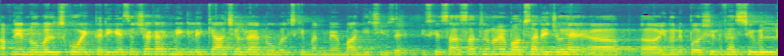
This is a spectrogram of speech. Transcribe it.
अपने नोबल्स को एक तरीके से चेक रखने के लिए क्या चल रहा है नोबल्स के मन में बाकी चीज़ें। इसके साथ साथ उन्होंने बहुत सारे जो है इन्होंने पर्शियन फेस्टिवल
